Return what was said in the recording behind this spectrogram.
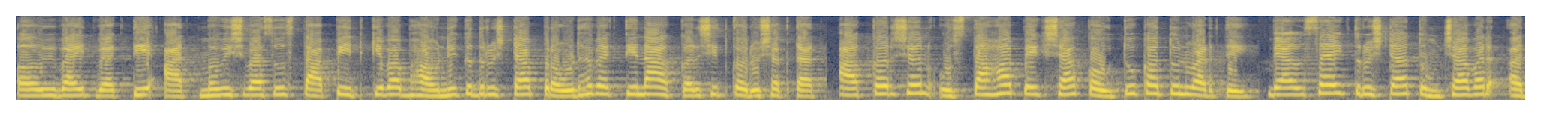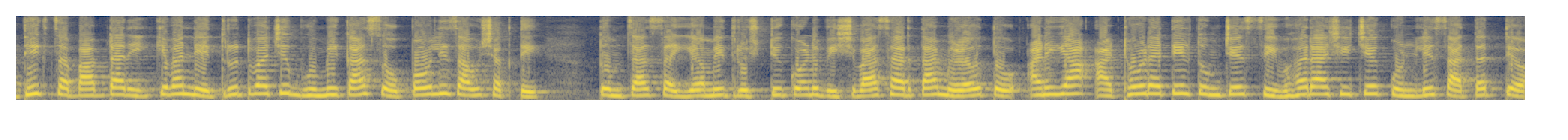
अविवाहित व्यक्ती आत्मविश्वासू स्थापित किंवा भावनिकदृष्ट्या प्रौढ व्यक्तींना आकर्षित करू शकतात. आकर्षण उत्साहापेक्षा कौतुकातून वाढते. व्यावसायिक दृष्ट्या तुमच्यावर अधिक जबाबदारी किंवा नेतृत्वाची भूमिका सोपवली जाऊ शकते. तुमचा संयमी दृष्टिकोन विश्वासार्हता मिळवतो आणि या आठवड्यातील तुमचे सिंह राशीचे कुंडली सातत्य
